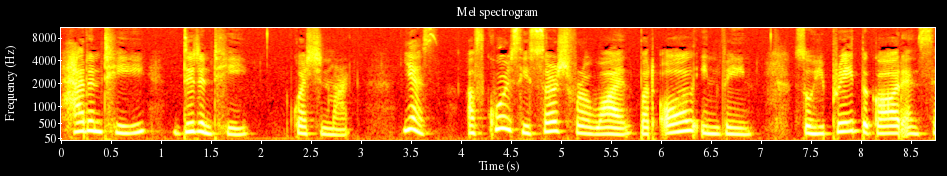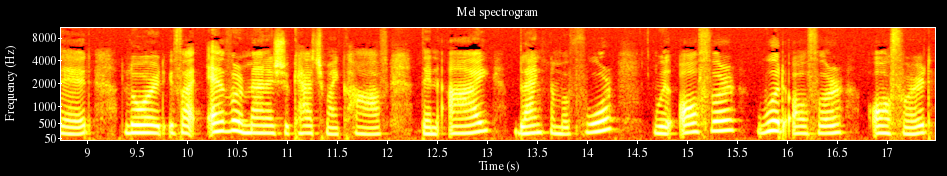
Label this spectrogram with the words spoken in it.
hadn't he, didn't he, question mark. Yes, of course he searched for a while, but all in vain. So he prayed the God and said, Lord, if I ever manage to catch my calf, then I, blank number 4, will offer, would offer, offered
